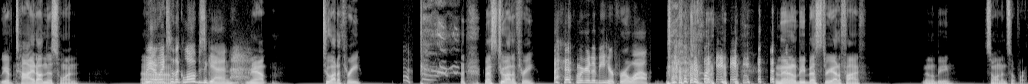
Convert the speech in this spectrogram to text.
we have tied on this one. we gotta wait Uh, till the Globes again. Yep. Two out of three. best two out of three, We're gonna be here for a while. And then it'll be best three out of five. Then it'll be so on and so forth.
